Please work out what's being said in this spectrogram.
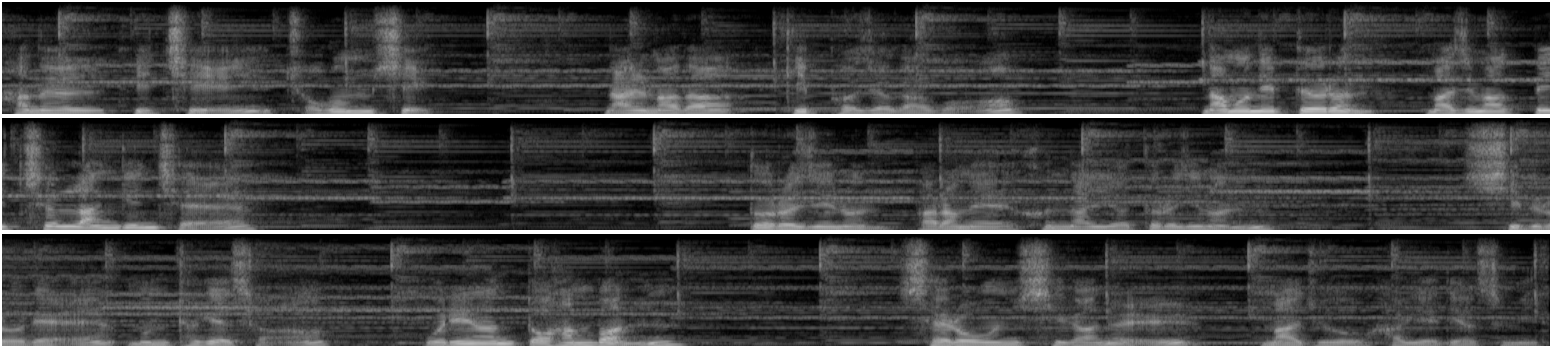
하늘빛이 조금씩 날마다 깊어져 가고 나뭇잎들은 마지막 빛을 남긴 채 떨어지는 바람에 흩날려 떨어지는 11월의 문턱에서 우리는 또 한 번 새로운 시간을 마주하게 되었습니다.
